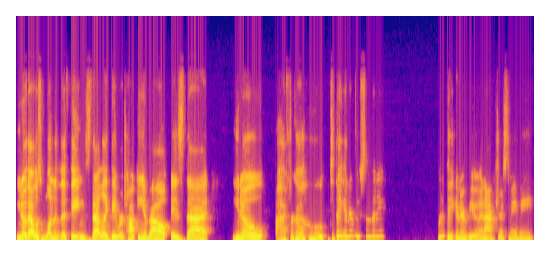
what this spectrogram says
you know, that was one of the things that like they were talking about is that, you know, I forgot who did they interview somebody? Who did they interview? An actress, maybe?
